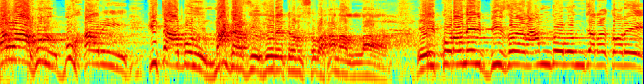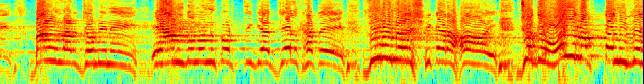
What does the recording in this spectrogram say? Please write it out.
রাওয়াহুল বুখারী, কিতাবুল মাগাজি। জোরে সুবহানাল্লাহ। এই কোরআনের বিজয়ের আন্দোলন যারা করে, বাংলার জমিনে এই আন্দোলন করতে গিয়ে জেল খাটে, জুলুমের শিকার হয়। যদি ওই লোকটা নিজের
